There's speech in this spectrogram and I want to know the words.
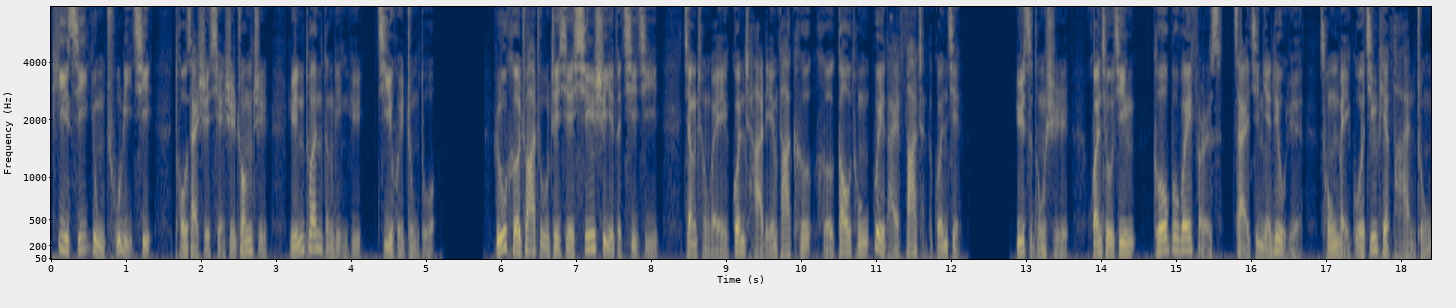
PC 用处理器、头戴式显示装置、云端等领域机会众多。如何抓住这些新事业的契机，将成为观察联发科和高通未来发展的关键。与此同时，环球晶 （Global Wafers） 在今年六月从美国晶片法案中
